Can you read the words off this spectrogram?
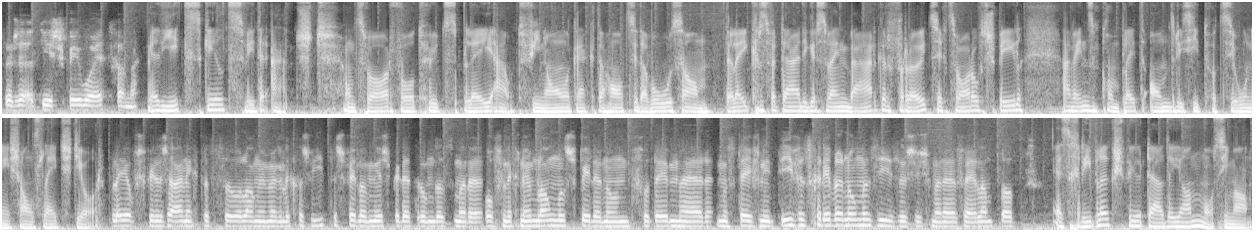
für die Spiele, die jetzt kommen. Weil jetzt gilt es wieder ernst. Und zwar fängt heute das Playout-Final gegen den HC Davos an. Der Lakers-Verteidiger Sven Berger freut sich zwar aufs Spiel, auch wenn es eine komplett andere Situation ist als letztes Jahr. Das Playoff-Spiel ist eigentlich, dass so lange wie möglich weiterspielen und wir spielen darum, dass man hoffentlich nicht mehr lang spielen muss und von dem her muss definitiv ein Kribbeln rum sein, sonst ist man fehl am Platz. Ein Kribbeln spürt auch der Jan Mosimann.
